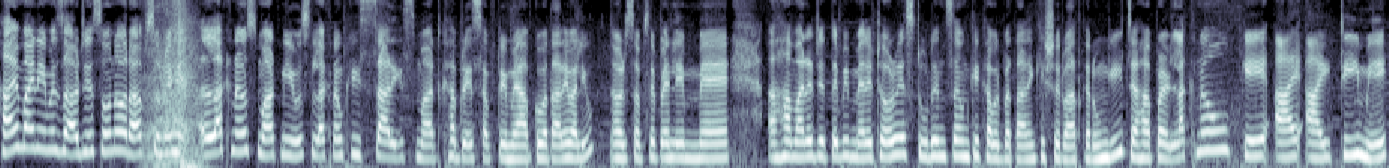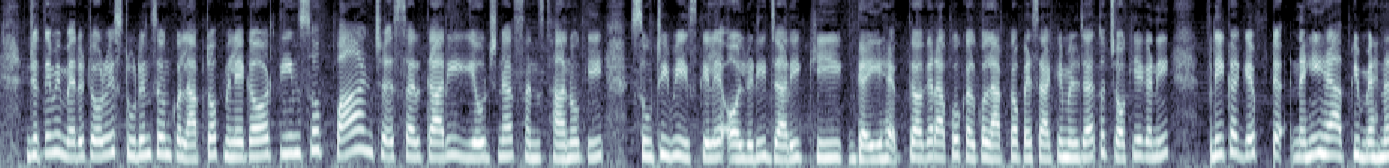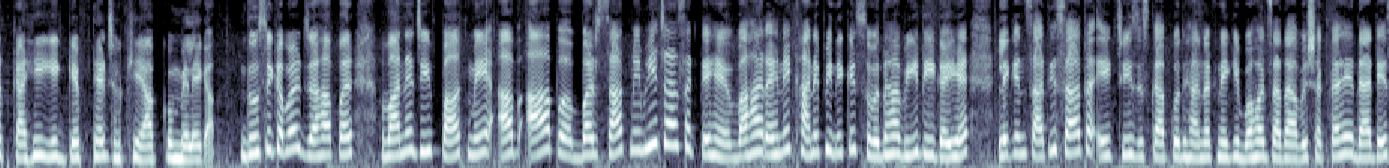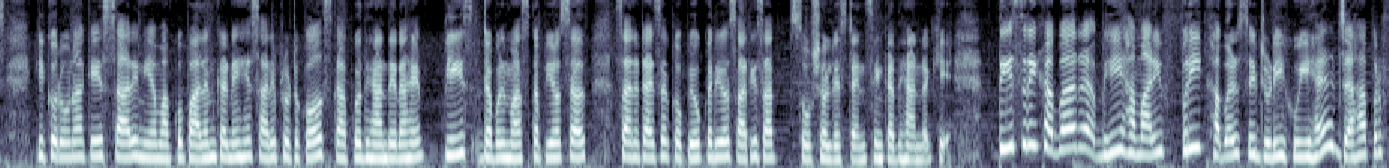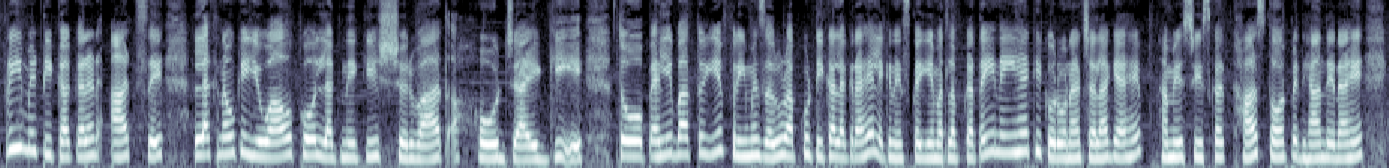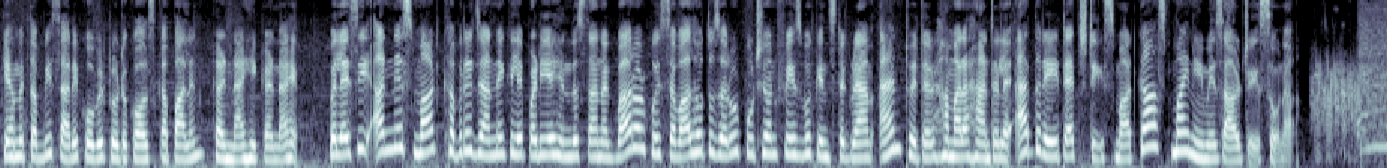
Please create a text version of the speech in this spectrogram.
hi my name is RJ Sona और आप सुन रहे हैं लखनऊ स्मार्ट न्यूज़ लखनऊ की सारी स्मार्ट खबरें इस हफ़्ते में आपको बताने वाली हूँ। और सबसे पहले मैं हमारे जितने भी मेरिटोरियस स्टूडेंट्स हैं, उनकी खबर बताने की शुरुआत करूँगी, जहाँ पर लखनऊ के आईआईटी में जितने भी मेरिटोरियस स्टूडेंट्स हैं, उनको लैपटॉप मिलेगा और 305 सरकारी योजना संस्थानों की सूची भी इसके लिए ऑलरेडी जारी की गई है। तो अगर आपको कल को लैपटॉप ऐसे आके मिल जाए तो चौकीएगा गनी फ्री का गिफ्ट नहीं है, आपकी मेहनत का ही ये गिफ्ट है जो कि आपको मिलेगा। yeah. दूसरी खबर, जहाँ पर वन्य जीव पार्क में अब आप बरसात में भी जा सकते हैं। वहाँ रहने, खाने, पीने की सुविधा भी दी गई है। लेकिन साथ ही साथ एक चीज़ इसका आपको ध्यान रखने की बहुत ज़्यादा आवश्यकता है दैट इज़ कि कोरोना के सारे नियम आपको पालन करने हैं, सारे प्रोटोकॉल्स का आपको ध्यान देना है। Please double mask up yourself sanitizer का उपयोग करिए और साथ ही साथ सोशल डिस्टेंसिंग का ध्यान रखिए। तीसरी खबर भी हमारी फ्री खबर से जुड़ी हुई है, जहाँ पर फ्री में टीकाकरण आज से लखनऊ के युवाओं को लगने की शुरुआत हो जाएगी। तो पहली बात तो ये, फ्री में ज़रूर आपको टीका लग रहा है, लेकिन इसका ये मतलब कतई नहीं है कि कोरोना चला गया है। हमें इस चीज़ का खास तौर पर ध्यान देना है कि हमें तब भी सारे कोविड प्रोटोकॉल्स का पालन करना ही करना है। वेल, ऐसी अन्य स्मार्ट खबरें जानने के लिए पढ़िए हिंदुस्तान अखबार, और कोई सवाल हो तो ज़रूर पूछिए on Facebook Instagram and Twitter हमारा हैंडल है at the rate H T smart cast my name is R J Sona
